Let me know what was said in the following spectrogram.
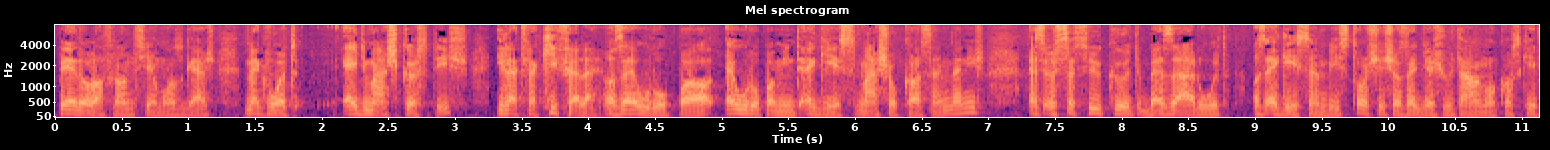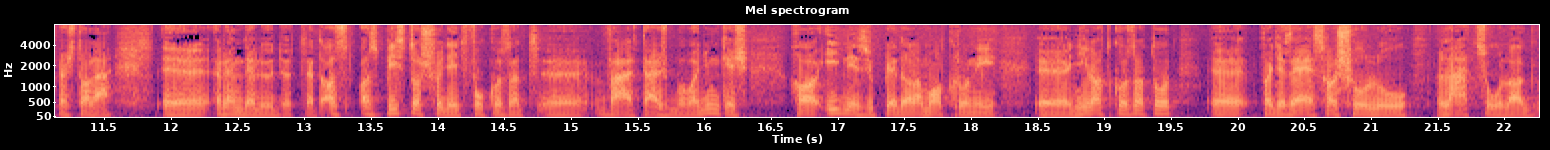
például a francia mozgás, meg volt egymás közt is, illetve kifele az Európa, Európa mint egész másokkal szemben is, ez összeszűkült, bezárult, az egészen biztos, és az Egyesült Államokhoz képest alá ö, rendelődött. Tehát az, az biztos, hogy egy fokozat ö, váltásba vagyunk, és ha így nézzük például a makroni ö, nyilatkozatot, vagy az ehhez hasonló látszólag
